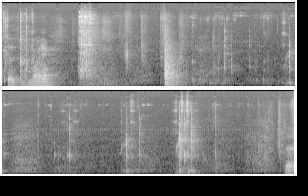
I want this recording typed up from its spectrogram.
Це знімаємо. Так,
